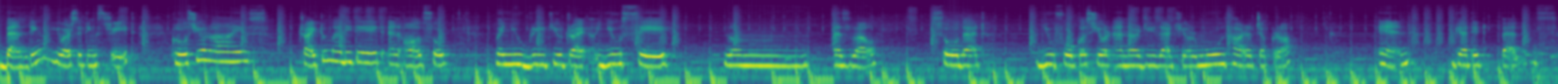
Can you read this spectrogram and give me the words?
bending, you are sitting straight. Close your eyes, try to meditate and also when you breathe you try you say lum as well so that you focus your energies at your Mooladhara chakra and get it balanced.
